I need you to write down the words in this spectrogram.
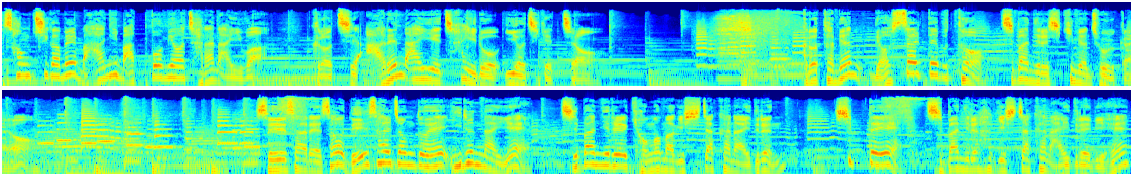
성취감을 많이 맛보며 자란 아이와 그렇지 않은 아이의 차이로 이어지겠죠. 그렇다면 몇 살 때부터 집안일을 시키면 좋을까요? 3살에서 4살 정도의 이른 나이에 집안일을 경험하기 시작한 아이들은 10대에 집안일을 하기 시작한 아이들에 비해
